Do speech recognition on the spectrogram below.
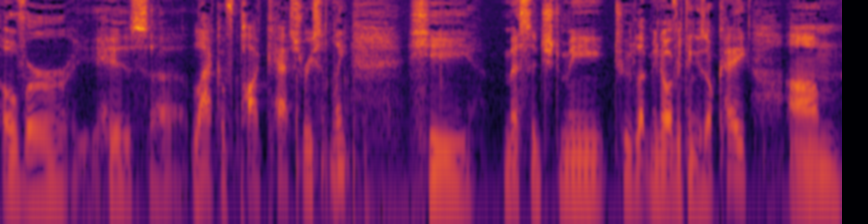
over his uh, lack of podcasts recently. He messaged me to let me know everything is okay. Um,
